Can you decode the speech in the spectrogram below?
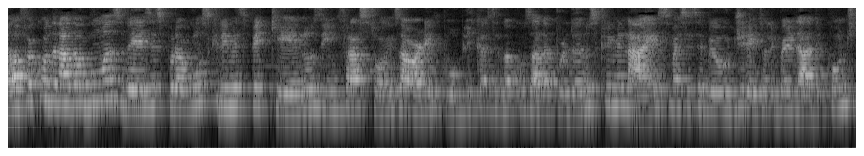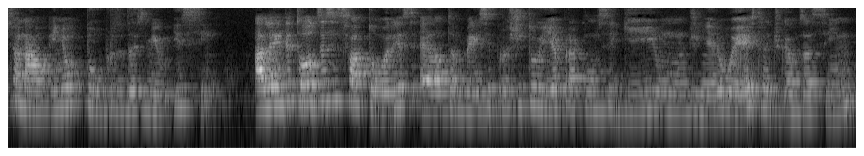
Ela foi condenada algumas vezes por alguns crimes pequenos e infrações à ordem pública, sendo acusada por danos criminais, mas recebeu o direito à liberdade condicional em outubro de 2005. Além de todos esses fatores, ela também se prostituía para conseguir um dinheiro extra, digamos assim.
